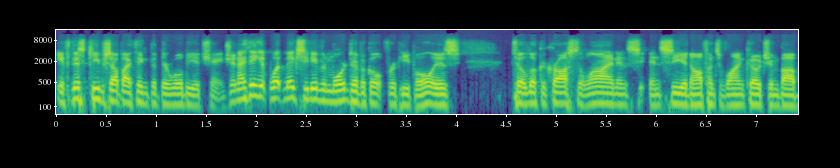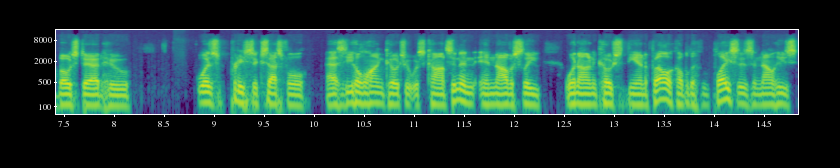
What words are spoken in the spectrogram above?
If this keeps up, I think that there will be a change. And I think what makes it even more difficult for people is to look across the line and, and see an offensive line coach in Bob Bostad who was pretty successful as the O line coach at Wisconsin and, and obviously went on and coached the NFL a couple different places. And now he's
